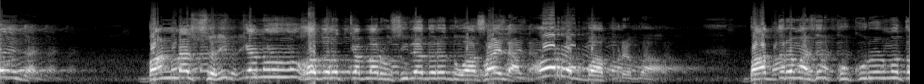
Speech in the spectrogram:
হয়ে যায় বান্ডার শরীফ কেন হজরত কেবলার উসিলা ধরে দোয়া চাইলাম? ওরে বাপ রে বাপ ভাদ্র মাসের কুকুরের মতো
